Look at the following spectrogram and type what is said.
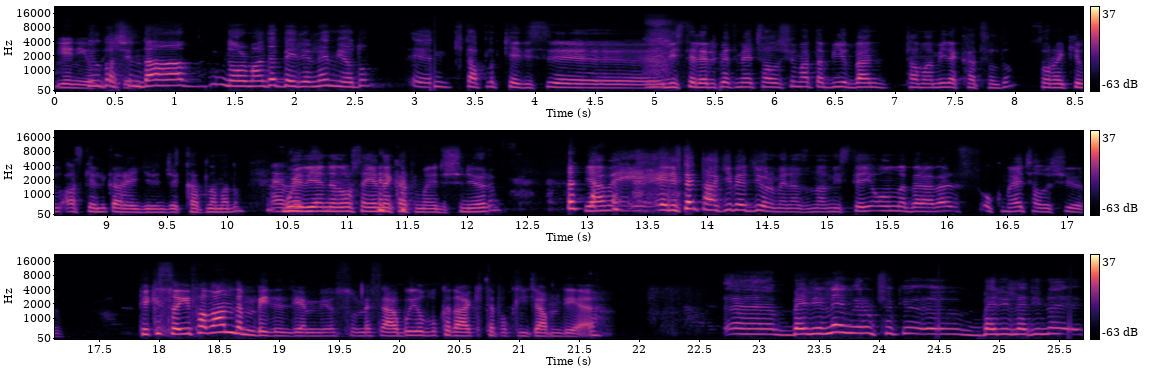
Yeni yıl için. Yılbaşında normalde belirlemiyordum. E, kitaplık kedisi e, listeleri üretmeye çalışıyorum. Hatta bir yıl ben tamamıyla katıldım. Sonraki yıl askerlik araya girince katılamadım. Evet. Bu yıl yeniden olursa yeniden katılmayı düşünüyorum. Yani e, Elif'ten takip ediyorum en azından listeyi. Onunla beraber okumaya çalışıyorum. Peki sayı falan da mı belirleyemiyorsun? Mesela bu yıl bu kadar kitap okuyacağım diye. E, belirlemiyorum çünkü e, belirlediğimde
